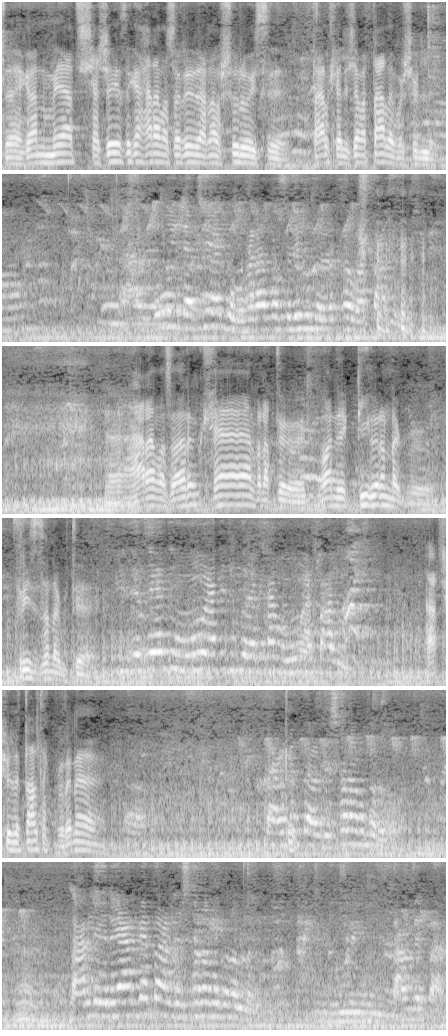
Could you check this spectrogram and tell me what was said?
তো এখন মেয়াদ শেষ হয়ে গেছে হারা বছরের রান্না শুরু হয়েছে তাল খেলে সে আবার তালে বসলে। ওইটা সারা বছর খেয়াল না তো অনেক টি করেন লাগবে? ফ্রিজ ধর আর আসলে তাল থাকবে তাই না? তাহলে তাহলে সরম করো। তাহলে রে আর তাহলে সরম করো না। তাহলে পাল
